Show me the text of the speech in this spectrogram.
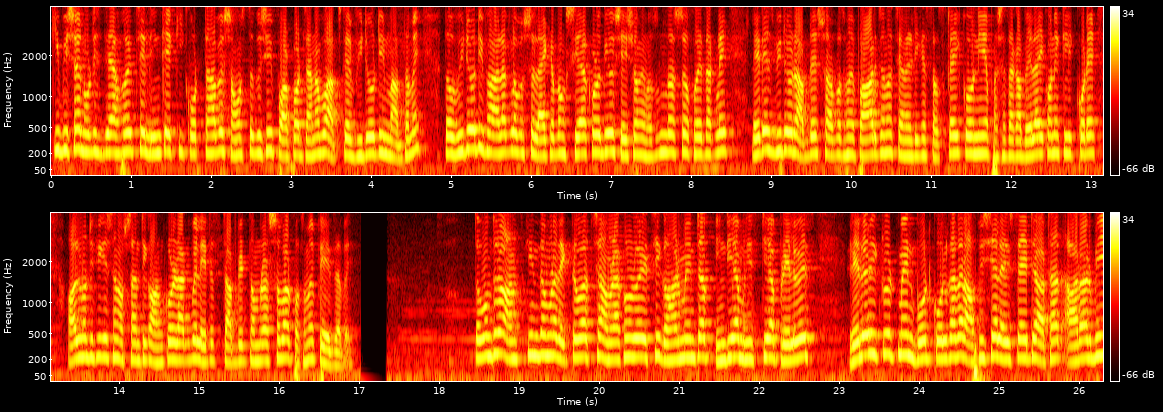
কি বিষয়ে নোটিশ দেওয়া হয়েছে লিঙ্কে কি করতে হবে, সমস্ত কিছুই পরপর জানাব আজকের ভিডিওটির মাধ্যমে। তো ভিডিওটি ভালো লাগলে অবশ্যই লাইক এবং শেয়ার করে দিও, সেই সঙ্গে নতুন দর্শক হয়ে থাকলে লেটেস্ট ভিডিওর আপডেট সর্বপ্রথমে পাওয়ার জন্য চ্যানেলটিকে সাবস্ক্রাইব করে নিয়ে পাশে থাকা বেল আইকনে ক্লিক করে অল নোটিফিকেশন অপশানটিকে অন করে রাখবে লেটেস্ট আপডেট তোমরা সবার প্রথমে পেয়ে যাবে। তো বন্ধুরা অনস্ক্রিন তোমরা দেখতে পাচ্ছ, আমরা এখন রয়েছি government of India ministry of railways railway recruitment board কলকাতার অফিসিয়াল ওয়েবসাইটে অর্থাৎ RRB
